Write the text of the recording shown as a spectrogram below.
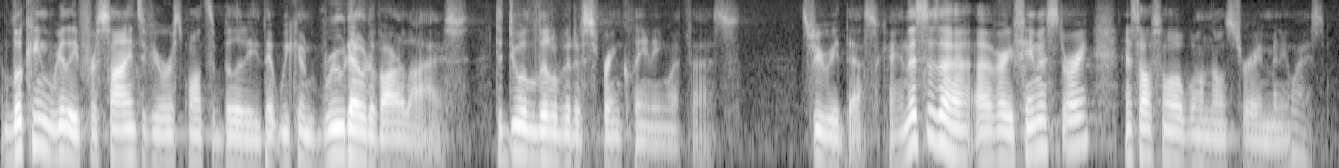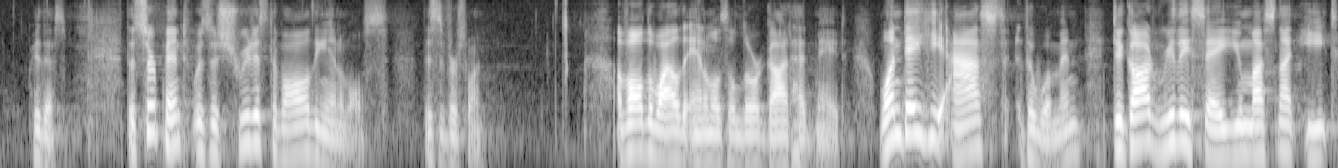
looking really for signs of irresponsibility that we can root out of our lives, to do a little bit of spring cleaning with this. Let's reread this, okay? And this is a, a very famous story, and it's also a well known story in many ways. Read this. The serpent was the shrewdest of all the animals. This is verse 1. Of all the wild animals the Lord God had made. One day he asked the woman, Did God really say you must not eat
